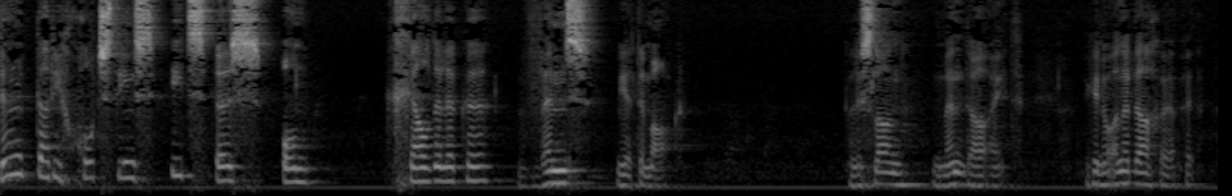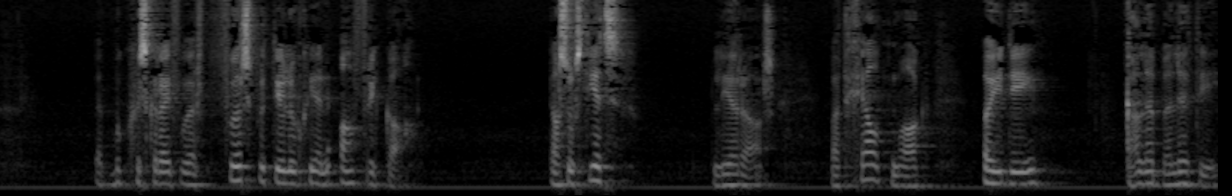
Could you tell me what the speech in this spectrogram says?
dink dat die godsdiens iets is om geldelike wins mee te maak. Hulle slaan min daar uit. Ek het nou ander dag 'n boek geskryf oor voorspoedteologie in Afrika. Daar's nog steeds leraars wat geld maak uit die gullibility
